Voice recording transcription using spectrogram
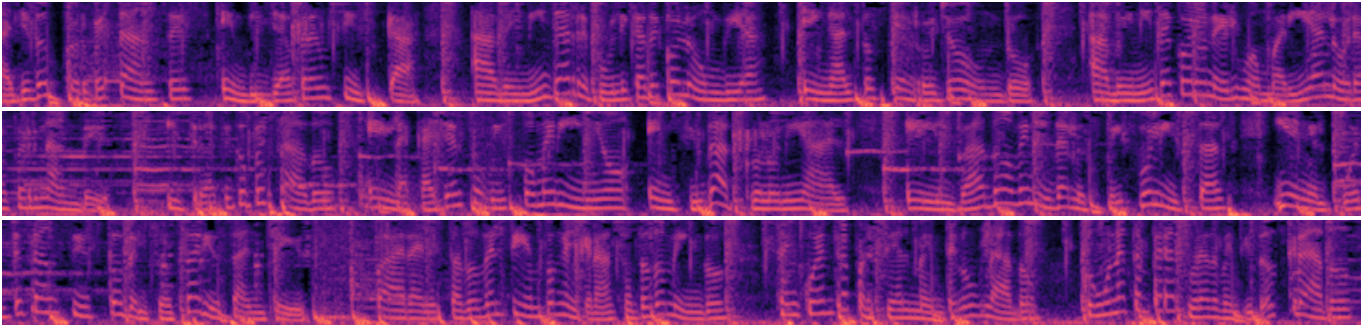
Calle Doctor Betances en Villa Francisca, Avenida República de Colombia en Altos de Arroyo Hondo, Avenida Coronel Juan María Lora Fernández y tráfico pesado en la calle Arzobispo Meriño en Ciudad Colonial, elevado Avenida Los Beisbolistas y en el Puente Francisco del Rosario Sánchez. Para el estado del tiempo en el Gran Santo Domingo se encuentra parcialmente nublado con una temperatura de 22 grados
